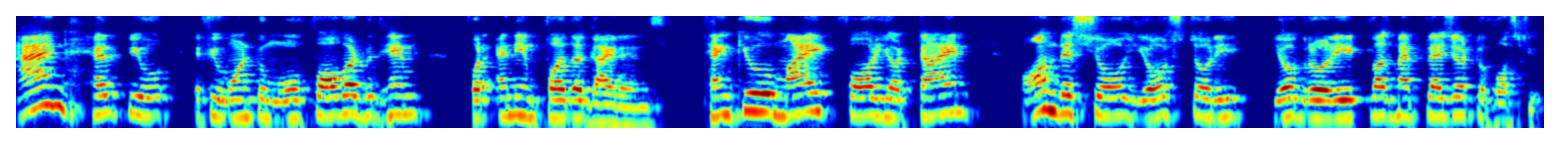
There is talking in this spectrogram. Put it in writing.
and help you if you want to move forward with him for any further guidance. Thank you, Mike, for your time on this show, Your Story, Your Glory. It was my pleasure to host you.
